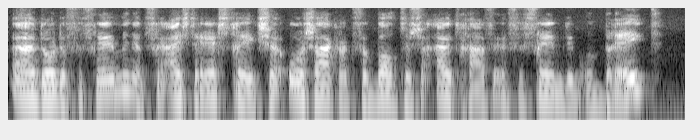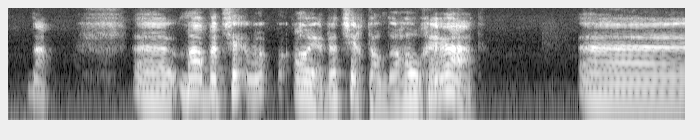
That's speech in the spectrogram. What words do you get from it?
Uh, door de vervreemding. Het vereiste rechtstreekse oorzakelijk verband tussen uitgave en vervreemding ontbreekt. Nou, uh, maar wat zeg, oh ja, dat zegt dan de Hoge Raad. Uh,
